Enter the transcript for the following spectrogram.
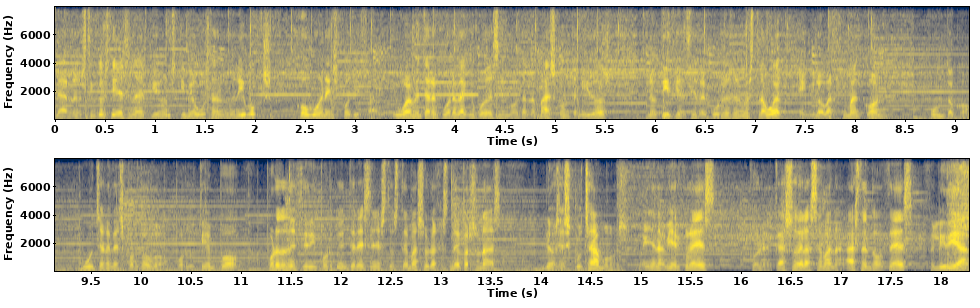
darnos 5 estrellas en iTunes y me gusta tanto en iVoox como en Spotify. Igualmente recuerda que puedes encontrar más contenidos, noticias y recursos en nuestra web en globalhumancom.com. Muchas gracias por todo, por tu tiempo, por tu atención y por tu interés en estos temas sobre gestión de personas. Nos escuchamos mañana miércoles con el caso de la semana. Hasta entonces, feliz día.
